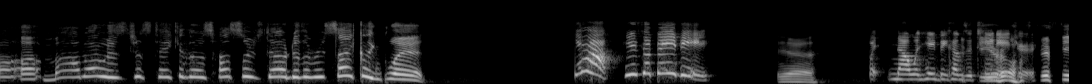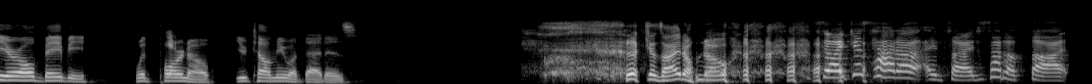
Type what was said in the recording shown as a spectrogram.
Oh, mom, I was just taking those hustlers down to the recycling plant. Yeah, he's a baby. Yeah. But now when he becomes a teenager, 50 year old baby with porno. You tell me what that is. Because I don't know. so I just had a I'm sorry, I just had a thought.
